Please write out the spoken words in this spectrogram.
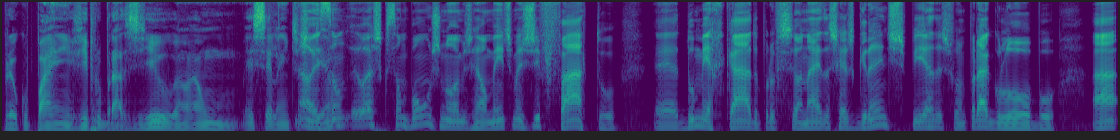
preocupar em vir para o Brasil. É, é, um excelente Não, são, eu acho que são bons nomes realmente, mas de fato, é, do mercado, profissionais, acho que as grandes perdas foram para a Globo, a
